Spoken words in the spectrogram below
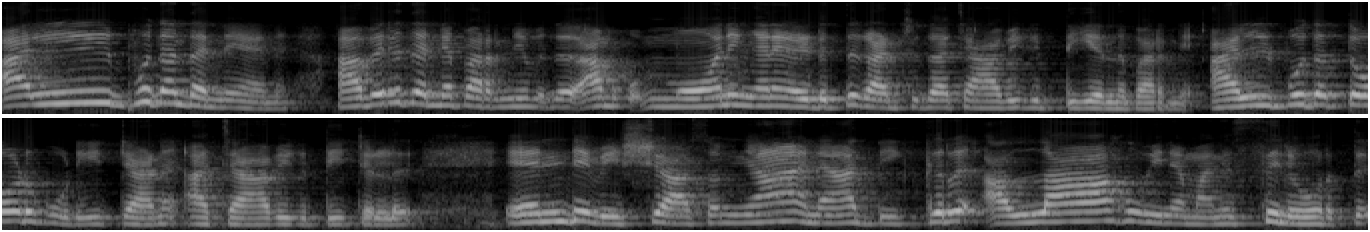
അത്ഭുതം തന്നെയാണ്. അവർ തന്നെ പറഞ്ഞു ആ മോനിങ്ങനെ എടുത്ത് കാണിച്ചത് ആ ചാവി കിട്ടി എന്ന് പറഞ്ഞ്. അത്ഭുതത്തോട് കൂടിയിട്ടാണ് ആ ചാവി കിട്ടിയിട്ടുള്ളത്. എന്റെ വിശ്വാസം ഞാൻ ആ ദിക്ർ അള്ളാഹുവിനെ മനസ്സിലോർത്ത്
